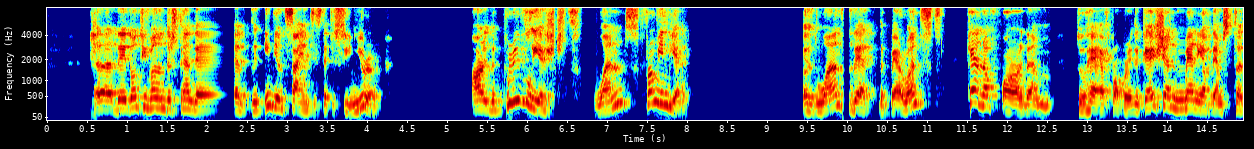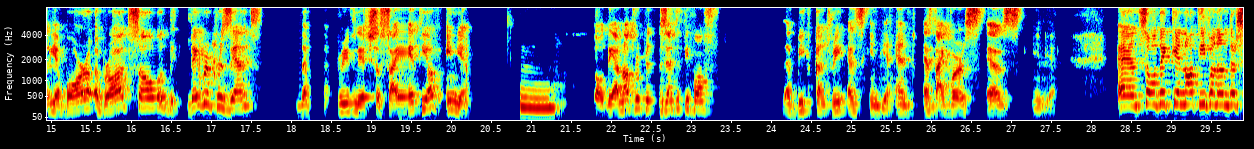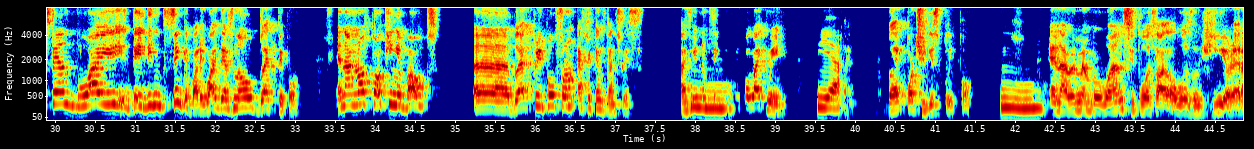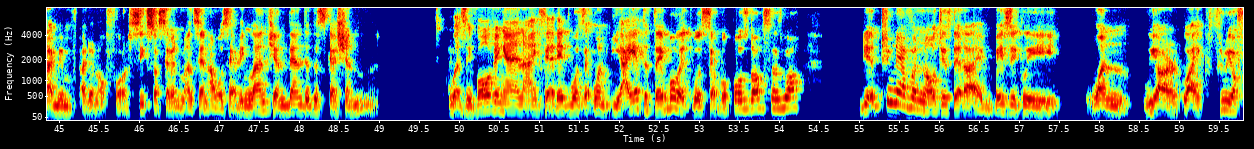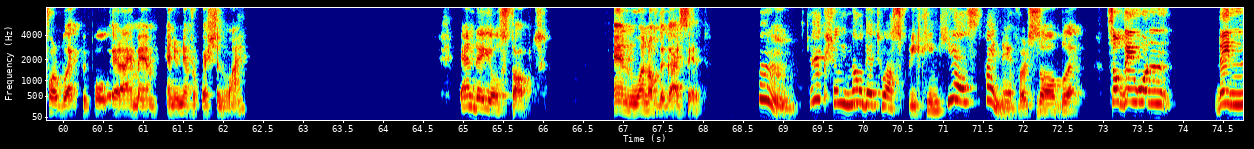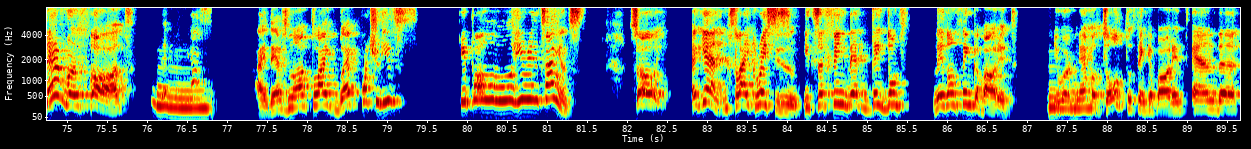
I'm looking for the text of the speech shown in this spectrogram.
uh, they don't even understand that the indian scientists that you see in europe are the privileged ones from india the ones that the parents can afford them to have proper education. Many of them study abroad, so they represent the privileged society of India. Mm. So they are not representative of a big country as India and as diverse as India. And so they cannot even understand why they didn't think about it, why there's no black people. And I'm not talking about uh, black people from African countries. I've been mm. people like me. Yeah. Black Portuguese people. Mm. And I remember once it was like I was here and I mean, I don't know, for six or seven months and I was having lunch and then the discussion was evolving and I said it was one PI at the table, it was several postdocs as well. Did you never notice that I basically one we are like three or four black people at IMM and you never question why? And they all stopped. And one of the guys said, hmm, actually, now that you are speaking, yes, I never saw black. So they wouldn't, they never thought, that, mm. yes, I, there's not like black Portuguese people here in science. So again, it's like racism. It's a thing that they don't, they don't think about it. Mm. You were never told to think about it. And uh,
